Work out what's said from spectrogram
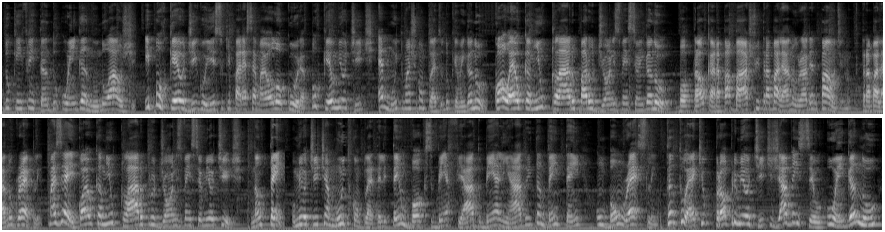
do que enfrentando o Enganu no auge. E por que eu digo isso que parece a maior loucura? Porque o Miotite é muito mais completo do que o Enganu. Qual é o caminho claro para o Jones vencer o Enganu? Botar o cara para baixo e trabalhar no ground and pound, no, trabalhar no grappling. Mas e aí, qual é o caminho claro para o Jones vencer vencer o Miotite? Não tem. O Miotite é muito completo, ele tem um boxe bem afiado, bem alinhado e também tem um bom wrestling. Tanto é que o próprio Miotite já venceu o Enganu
